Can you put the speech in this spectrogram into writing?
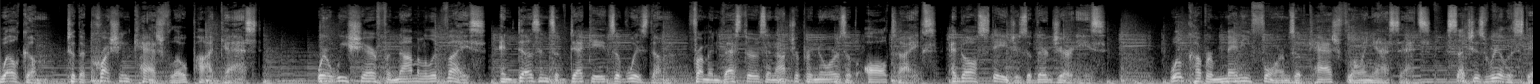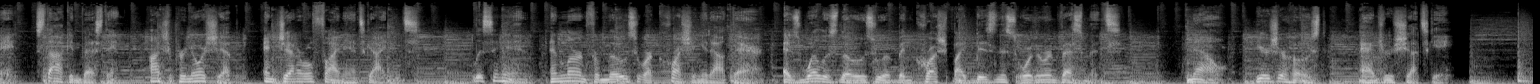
Welcome to the Crushing Cash Flow Podcast, where we share phenomenal advice and dozens of decades of wisdom from investors and entrepreneurs of all types and all stages of their journeys. We'll cover many forms of cash flowing assets, such as real estate, stock investing, entrepreneurship, and general finance guidance. Listen in and learn from those who are crushing it out there, as well as those who have been crushed by business or their investments. Now, here's your host, Andrew Shutsky.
